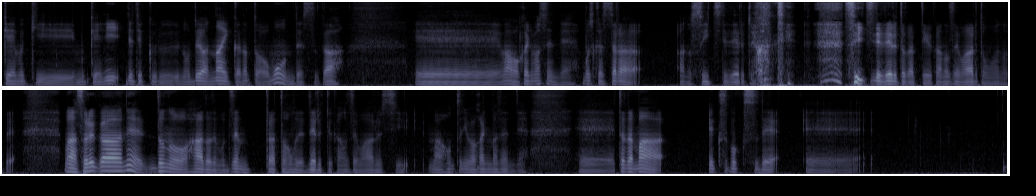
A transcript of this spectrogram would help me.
ゲーム機向けに出てくるのではないかなとは思うんですが、えー、まあわかりませんね。もしかしたら、あの、スイッチで出るというかって スイッチで出るとかっていう可能性もあると思うので、まあそれがね、どのハードでも全プラットフォームで出るっていう可能性もあるし、まあ本当にわかりませんね。えー、ただまあ、Xbox で、えー、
